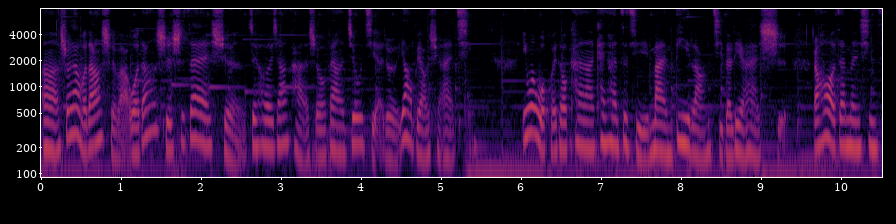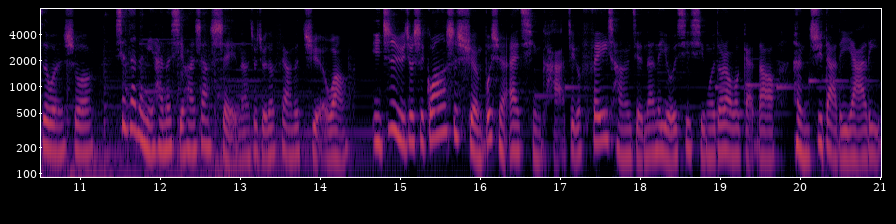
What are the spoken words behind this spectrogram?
嗯，说一下我当时吧，我当时是在选最后一张卡的时候，非常的纠结，就是要不要选爱情。因为我回头看啊，看看自己满地狼藉的恋爱史，然后我在扪心自问说，现在的你还能喜欢上谁呢？就觉得非常的绝望，以至于就是光是选不选爱情卡这个非常简单的游戏行为，都让我感到很巨大的压力。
